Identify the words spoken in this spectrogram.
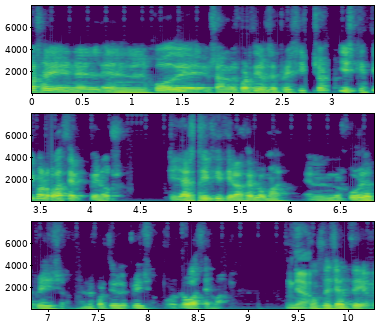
a salir en el, juego de. O sea, en los partidos de Precision, y es que encima lo va a hacer penoso. Que ya es difícil hacerlo mal en los juegos de Precision, en los partidos de Precision, pues lo va a hacer mal. Entonces ya te digo.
